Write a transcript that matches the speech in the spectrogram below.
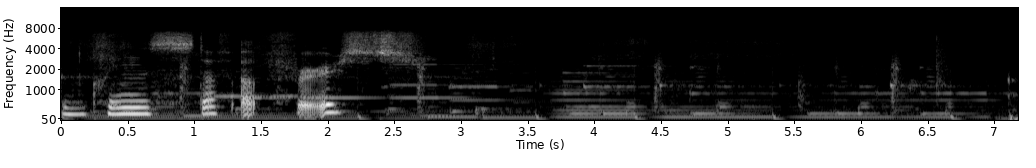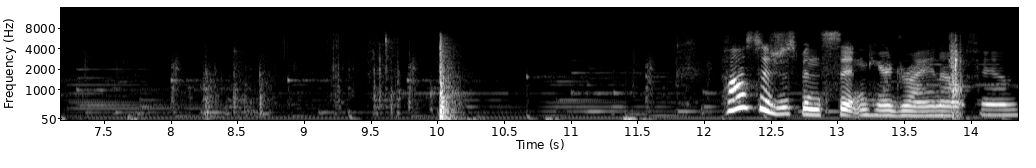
And clean this stuff up first. Pasta's just been sitting here drying out, fam.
